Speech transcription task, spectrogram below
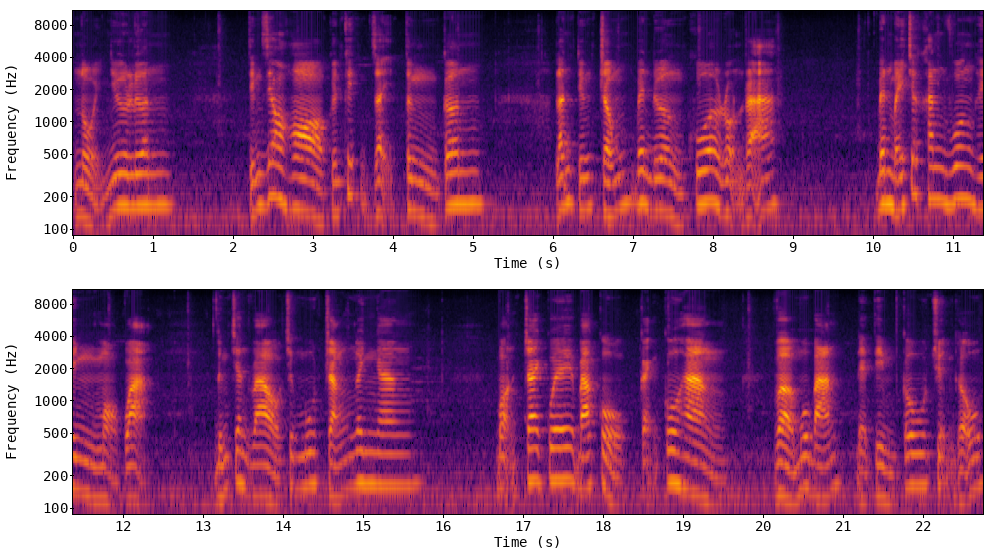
nổi như lươn tiếng reo hò khuyến khích dậy từng cơn, lẫn tiếng trống bên đường khua rộn rã. Bên mấy chiếc khăn vuông hình mỏ quạ đứng chen vào chiếc mũ trắng nghênh ngang. Bọn trai quê bá cổ cạnh cô hàng vở mua bán để tìm câu chuyện gẫu.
